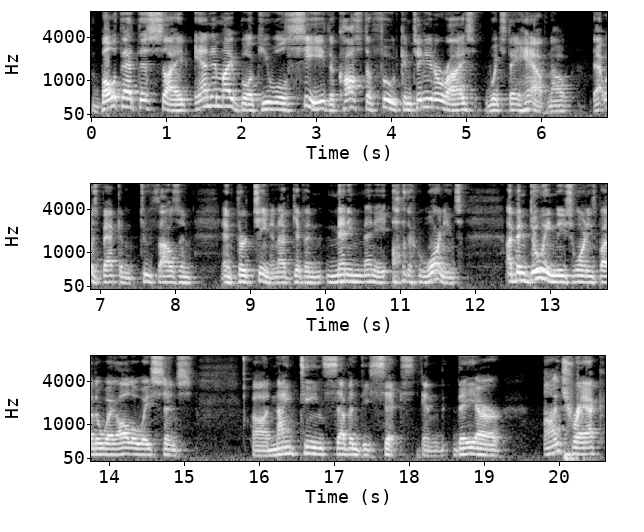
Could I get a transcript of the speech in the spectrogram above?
both at this site and in my book, you will see the cost of food continue to rise, which they have. Now, that was back in 2013, and I've given many, many other warnings. I've been doing these warnings, by the way, all the way since uh, 1976, and they are on track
